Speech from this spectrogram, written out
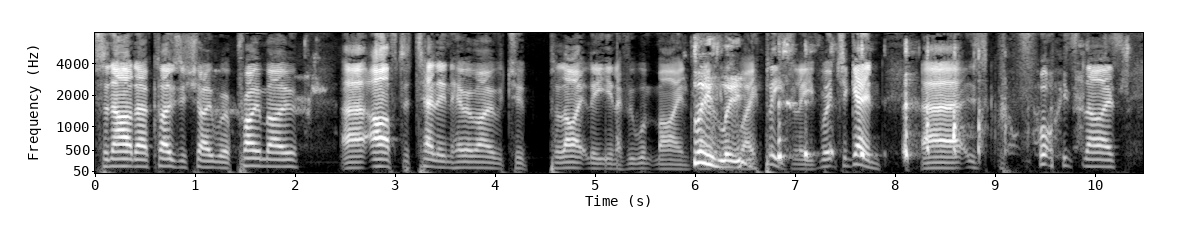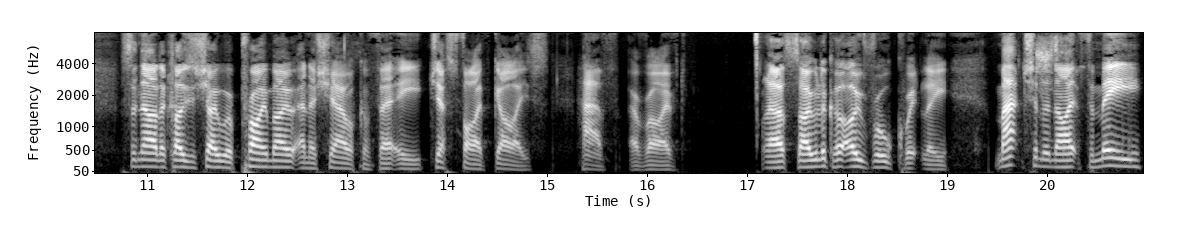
Sanada closed the show with a promo uh, after telling Hiromu to politely, you know, if you wouldn't mind, please leave. Away, please leave. Which again uh, is always nice. Sanada closed the show with a promo and a shower of confetti. Just five guys have arrived. Uh, so look at overall quickly. Match of the night for me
